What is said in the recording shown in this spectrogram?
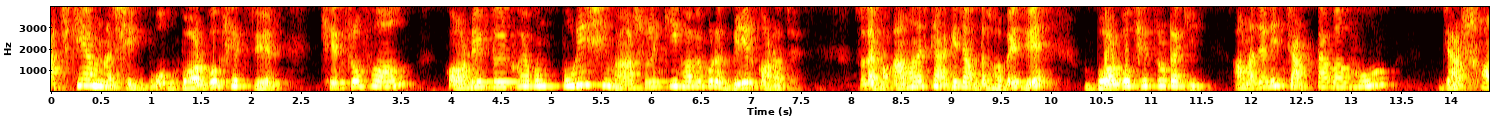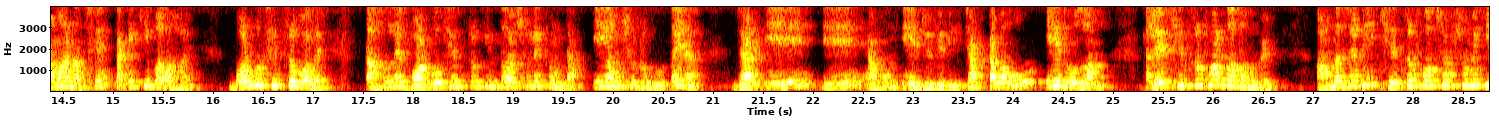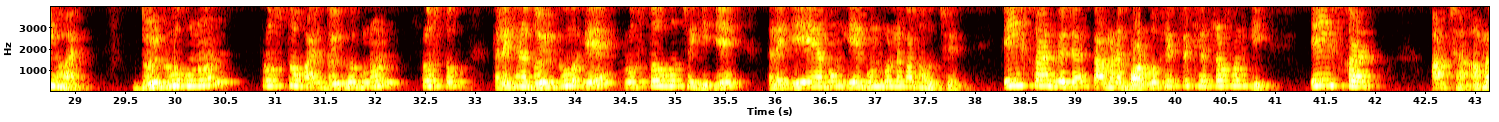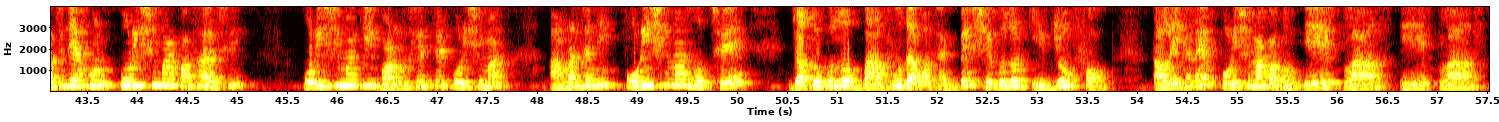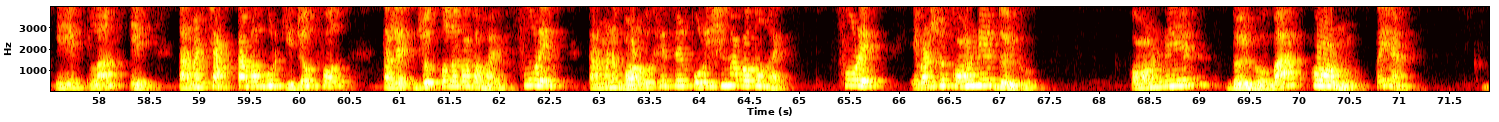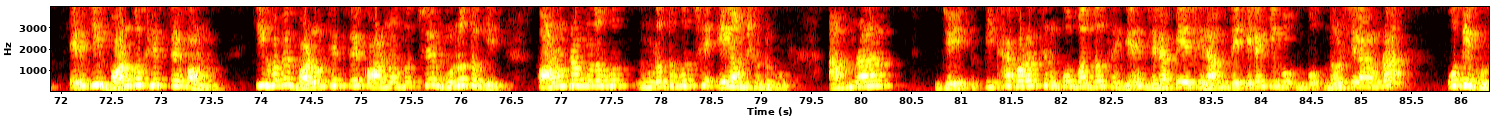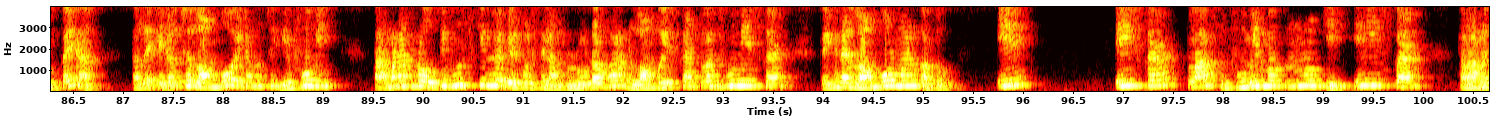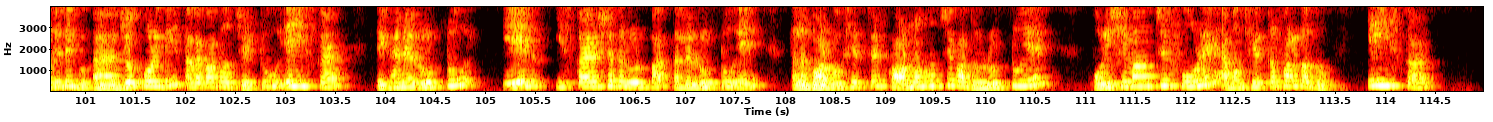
আজকে আমরা শিখব বর্গক্ষেত্রের ক্ষেত্রফল, কর্ণের দৈর্ঘ্য এবং পরিসীমা আসলে কীভাবে করে বের করা যায়। তো দেখো, আমাদেরকে আগে জানতে হবে যে বর্গক্ষেত্রটা কি। আমরা জানি চারটা বাহু যার সমান আছে, তাকে কি বলা হয়? বর্গক্ষেত্র বলে। তাহলে বর্গক্ষেত্র কিন্তু আসলে কোনটা? এই অংশটুকু, তাই না? যার এ এ এবং এ যদি দিই, চারটা বাহু এ ধরলাম, তাহলে এর ক্ষেত্রফল কত হবে? আমরা জানি ক্ষেত্রফল সবসময় কি হয়? দৈর্ঘ্য গুণন প্রস্থ হয়, দৈর্ঘ্য গুণন প্রস্থ। তাহলে এখানে দৈর্ঘ্য এ, প্রস্থ হচ্ছে কি? এ, তাহলে এ এবং এ গুণ করলে কত হচ্ছে? এ স্কোয়ার হয়ে যায়, তার মানে বর্গক্ষেত্রের ক্ষেত্রফল কি? A square. আচ্ছা আমরা যদি এখন পরিসীমার কথা আছি পরিসীমা কি? বর্গক্ষেত্রের পরিসীমা। আমরা জানি পরিসীমা হচ্ছে যতগুলো বাহু দেওয়া থাকবে, সেগুলোর কি? যোগফল। তাহলে এখানে পরিসীমা কত? A plus A plus A plus A. তার মানে চারটা বাহুর কি যোগফল? তাহলে যোগ করলে কত হয়? ফোর এ তার মানে বর্গক্ষেত্রের পরিসীমা কত হয়? ফোর এ এবার আসো কর্ণের দৈর্ঘ্য। কর্ণের দৈর্ঘ্য বা কর্ণ, তাই না? এটা কি বর্গক্ষেত্রের কর্ণ? কি হবে? বর্গক্ষেত্রের কর্ণ হচ্ছে মূলত কি? কর্ণটা মূলত হচ্ছে এই অংশটুকু। আমরা যে পিথাগোরাসের উপপাদ্য থেকে যেটা পেয়েছিলাম যে এটা কি ধরছিলাম আমরা? অতিভুজ, তাই না? তাহলে এটা হচ্ছে লম্ব, এটা হচ্ছে কি ভূমি। তার মানে আমরা অতিভুজ কীভাবে বের করেছিলাম? রুট ওভার লম্ব স্কয়ার প্লাস ভূমি স্কয়ার তো এখানে লম্বর মান কত? এ এ স্কয়ার প্লাস ভূমির মান কি? এ স্কয়ার তাহলে আমরা যদি যোগ করে দিই, তাহলে কত হচ্ছে? টু এ স্কয়ার এখানে রুট টু এর স্কয়ারের সাথে রুট বাদ, তাহলে রুট টু এ তাহলে বর্গক্ষেত্রের কর্ণ হচ্ছে কত? রুট টু এ পরিসীমা হচ্ছে ফোর এ এবং ক্ষেত্রফল কত? এ স্কয়ার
